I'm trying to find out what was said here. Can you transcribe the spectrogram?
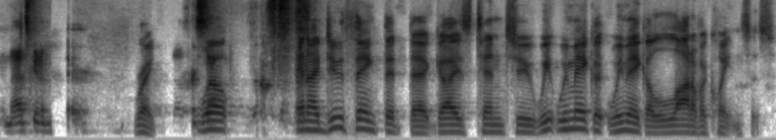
and that's going to be there. Right. Well, and I do think that that guys tend to we we make a, we make a lot of acquaintances,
